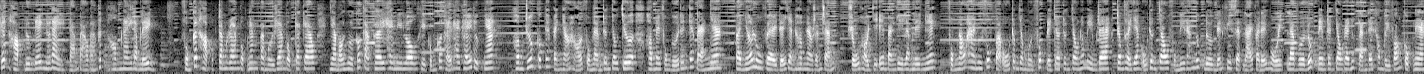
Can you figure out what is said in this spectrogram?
Kết hợp đường đen nữa này, đảm bảo bạn thích hôm nay làm liền. Phụng kết hợp 100g bột năng và 10g bột cacao Nhà mọi người có cà phê hay Milo thì cũng có thể thay thế được nha. Hôm trước có các bạn nhỏ hỏi Phụng làm trân châu chưa? Hôm nay Phụng gửi đến các bạn nha. Và nhớ lưu về để dành hôm nào rảnh rảnh. Rủ hội chị em bạn gì làm liền nghe. Phụng nấu 20 phút và ủ trong vòng 10 phút để cho trân châu nó mềm ra. Trong thời gian ủ trân châu, Phụng đi thắng nước đường đến khi sệt lại và để nguội là vừa lúc đem trân châu ra nước lạnh để không bị vón cục nè.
